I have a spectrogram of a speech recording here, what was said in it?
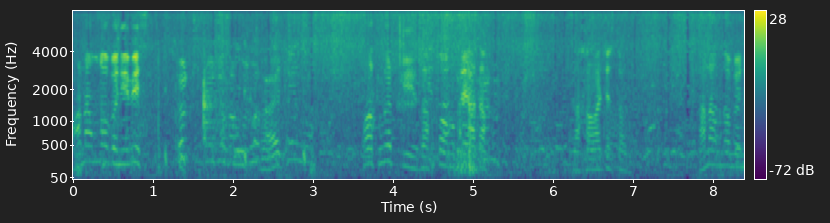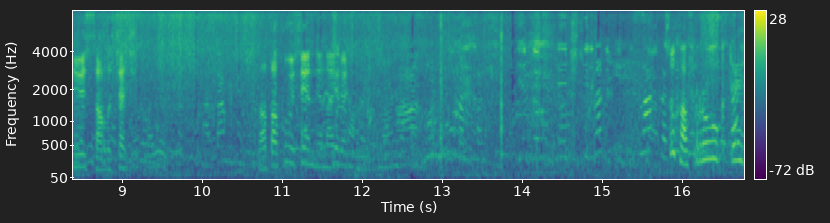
Она много не весит. Вот лыпки за 100 рублей отдам. На холодец тоже. Она много не весит, сарлычач. За такую цену не найдете. Сухофрукты,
